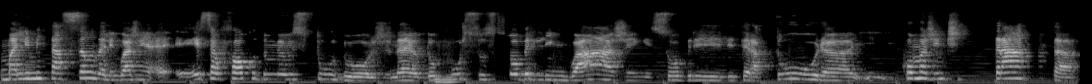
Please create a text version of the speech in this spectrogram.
uma limitação da linguagem. É, é, esse é o foco do meu estudo hoje, né? Eu dou uhum. cursos sobre linguagem e sobre literatura e como a gente trata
